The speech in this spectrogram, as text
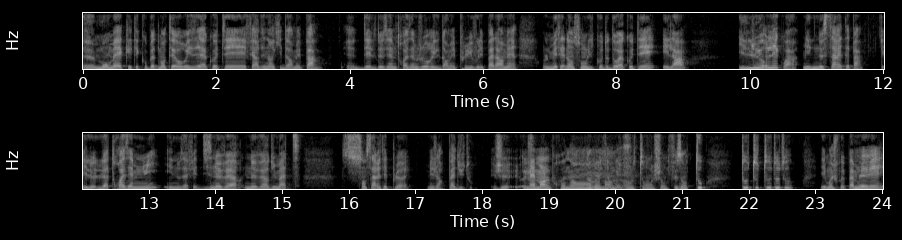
euh, mon mec était complètement terrorisé à côté, Ferdinand qui dormait pas. Dès le deuxième, troisième jour, il dormait plus, il voulait pas dormir. On le mettait dans son lit de dos à côté, et là, il hurlait, quoi, mais il ne s'arrêtait pas. Et la troisième nuit, il nous a fait 19h, 9h du mat, sans s'arrêter de pleurer. Mais genre, pas du tout. Je, même en le prenant, même en, en, faisant tout, tout, tout, tout, tout, tout. Et moi, je pouvais pas me lever.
